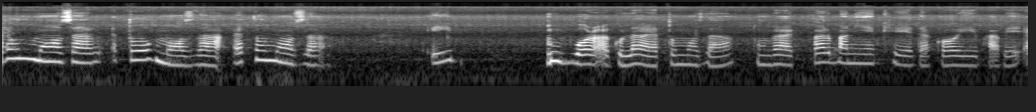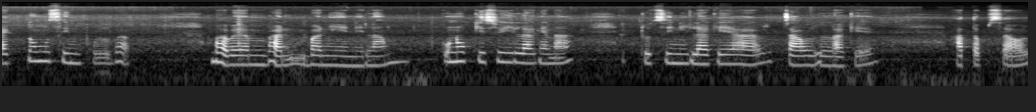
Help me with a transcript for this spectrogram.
এর মজার, এত মজা এত মজা। এই বড়াগুলা এত মজা। তোমরা একবার বানিয়ে খেয়ে দেখো এইভাবে, একদম সিম্পল ভাবে আমি বানিয়ে নিলাম। কোনো কিছুই লাগে না। একটু চিনি লাগে আর চাউল লাগে। আতপ চাউল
